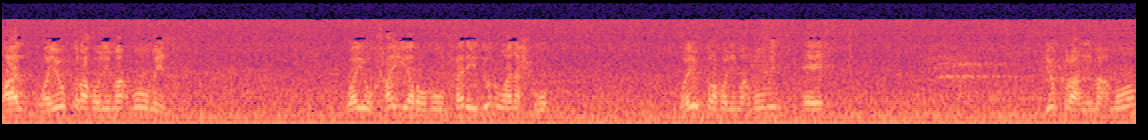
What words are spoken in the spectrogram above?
قال ويكره لمأموم ويخير منفرد ونحوه. ويكره لمأموم إيش؟ يكره لمأموم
